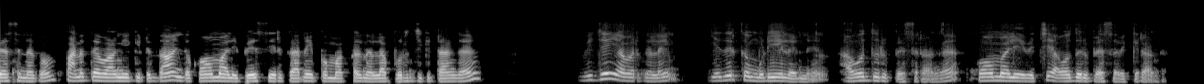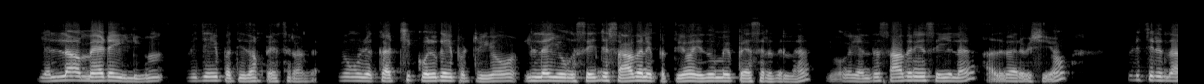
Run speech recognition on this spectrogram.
பேசினதும், பணத்தை வாங்கிக்கிட்டு தான் இந்த கோமாளி பேசியிருக்காருன்னு இப்ப மக்கள் நல்லா புரிஞ்சுக்கிட்டாங்க. விஜய் அவர்களை எதிர்க்க முடியலன்னு அவதூறு பேசுறாங்க. கோமாளியை வச்சு அவதூறு பேச வைக்கிறாங்க. எல்லா மேடையிலையும் விஜய் பத்தி தான் பேசுறாங்க. இவங்களுடைய கட்சி கொள்கை பற்றியோ, இல்லை இவங்க செஞ்ச சாதனை பற்றியோ எதுவுமே பேசுறதில்ல. இவங்க எந்த சாதனையும் செய்யலை அது வேற விஷயம். பிடிச்சிருந்தா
